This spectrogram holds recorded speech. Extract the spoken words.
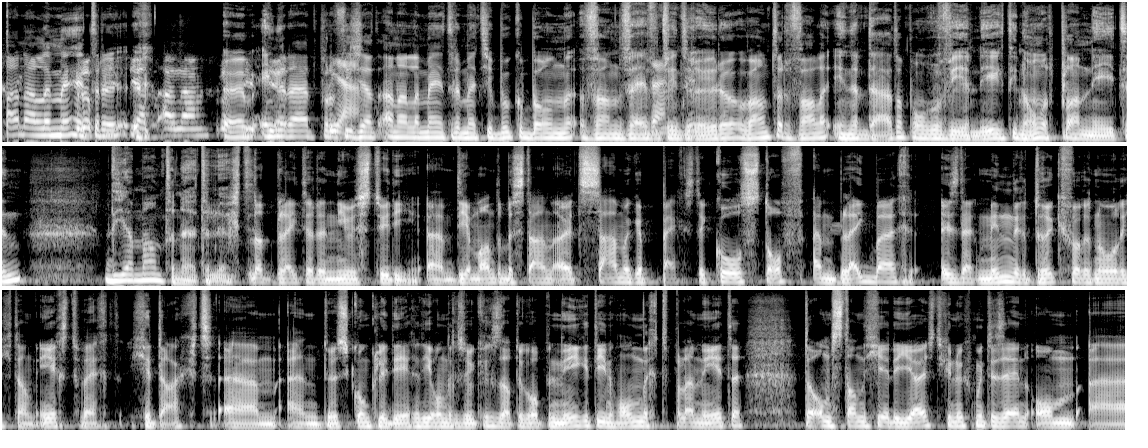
Anna Lemaitre. Proficiat, Anna. Eh, inderdaad, proficiat Anna Lemaitre met je boekenbon van 25 Dank u. euro. Want er vallen inderdaad op ongeveer 1900 planeten diamanten uit de lucht. Dat blijkt uit een nieuwe studie. Ehm, diamanten bestaan uit samengeperste koolstof en blijkbaar is daar minder druk voor nodig dan eerst werd gedacht. Ehm, en dus concluderen die onderzoekers dat er op 1900 planeten de omstandigheden juist genoeg moeten zijn om eh,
